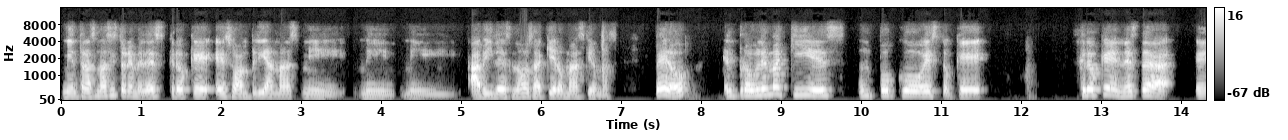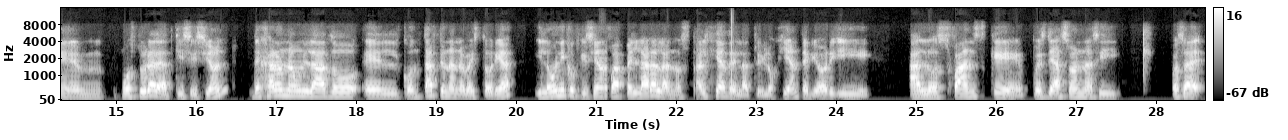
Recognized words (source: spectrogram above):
mientras más historia me des, creo que eso amplía más mi, mi, mi avidez, ¿no? O sea, quiero más, quiero más. Pero el problema aquí es un poco esto, que creo que en esta em, postura de adquisición dejaron a un lado el contarte una nueva historia y lo único que hicieron fue apelar a la nostalgia de la trilogía anterior y a los fans que pues ya son así, o sea,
